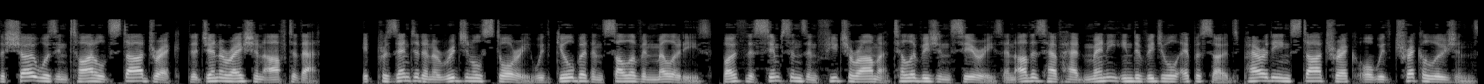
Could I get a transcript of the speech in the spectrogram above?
The show was entitled Star Trek, The Generation After That. It presented an original story with Gilbert and Sullivan melodies. Both The Simpsons and Futurama television series and others have had many individual episodes parodying Star Trek or with Trek allusions.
